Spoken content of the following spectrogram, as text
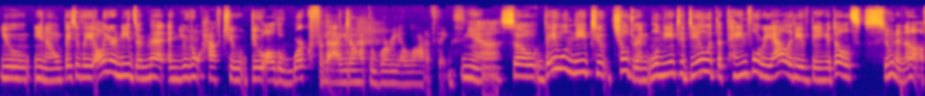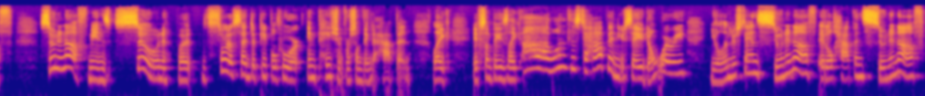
you, you know, basically all your needs are met and you don't have to do all the work for Yeah, that. you don't have to worry a lot of things. Yeah, so they will need to, children will need to deal with the painful reality of being adults soon enough. Soon enough means soon, but it's sort of said to people who are impatient for something to happen. Like, if somebody's like, ah, I want this to happen, you say, don't worry, you'll understand soon enough, it'll happen soon enough.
